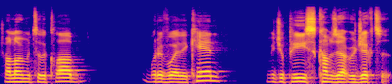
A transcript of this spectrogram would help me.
Trying to lure him into the club, whatever way they can. Mitchell Pearce comes out, rejects it.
